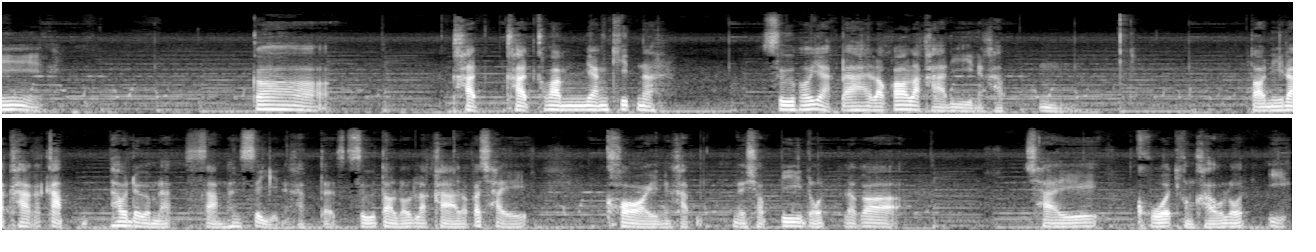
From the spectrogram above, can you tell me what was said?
นี่ ก็ขัดขัดความยังคิดนะ ซื้อเพราะอยากได้แล้วก็ราคาดีนะครับอตอนนี้ราคาก็กลับเท่าเดิมแล้ว3,400นะครับ แต่ซื้อตอนลดราคาแล้วก็ใช้คอยนะครับ ใน s h อ p e e ลดแล้วก็ใช้โค้ดของเขาลดอีก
